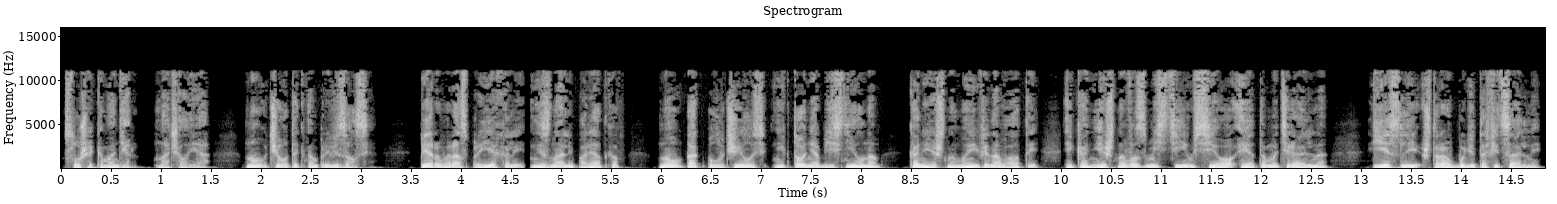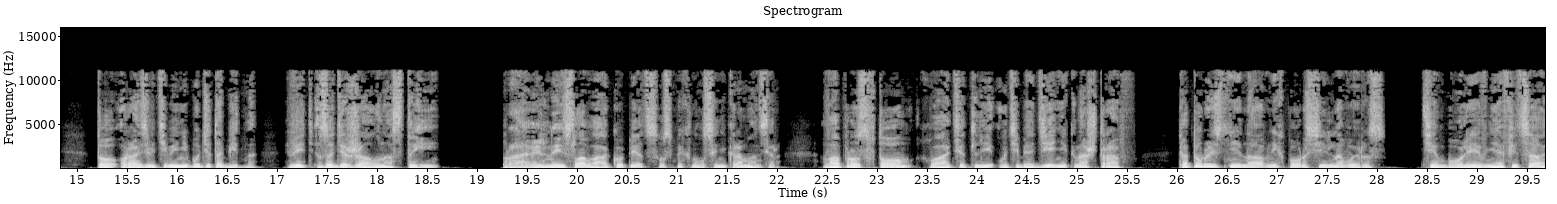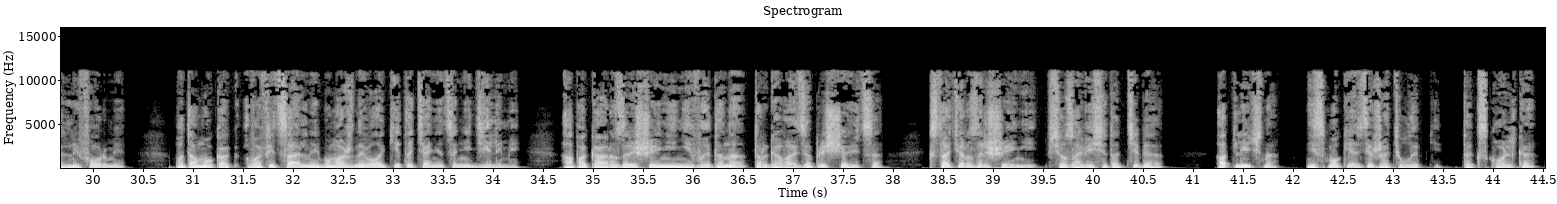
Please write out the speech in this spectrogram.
«Слушай, командир», — начал я, — «ну, чего ты к нам привязался? Первый раз приехали, не знали порядков. Ну, так получилось, никто не объяснил нам. Конечно, мы виноваты, и, конечно, возместим все это материально. Если штраф будет официальный, то разве тебе не будет обидно? Ведь задержал нас ты. Правильные слова, купец, усмехнулся некромансер. Вопрос в том, хватит ли у тебя денег на штраф, который с недавних пор сильно вырос, тем более в неофициальной форме, потому как в официальной бумажной волокита тянется неделями, а пока разрешение не выдано, торговать запрещается. Кстати, разрешений, все зависит от тебя. Отлично, не смог я сдержать улыбки. Так сколько?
